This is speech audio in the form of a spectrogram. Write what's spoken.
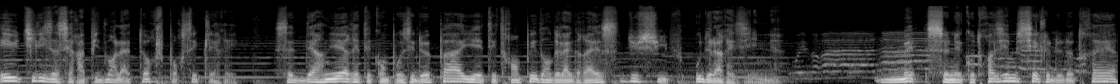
et utilise assez rapidement la torche pour s'éclairer. Cette dernière était composée de paille et était trempée dans de la graisse, du suif ou de la résine. Mais ce n'est qu'au IIIe siècle de notre ère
